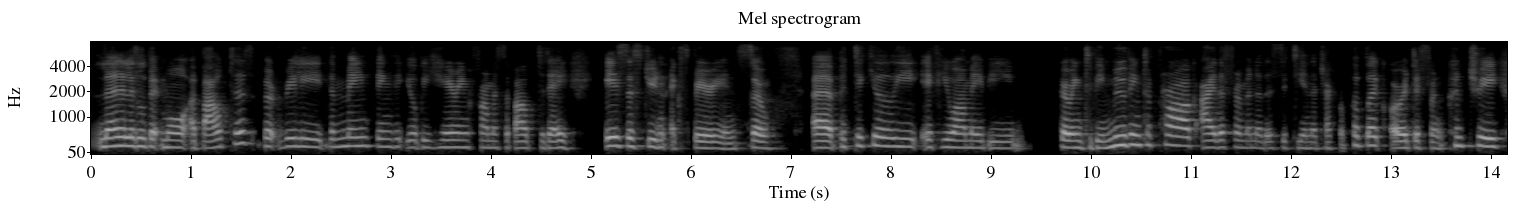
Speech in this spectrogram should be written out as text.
learn a little bit more about us, but really the main thing that you'll be hearing from us about today is the student experience. So uh, particularly if you are maybe going to be moving to Prague, either from another city in the Czech Republic or a different country,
